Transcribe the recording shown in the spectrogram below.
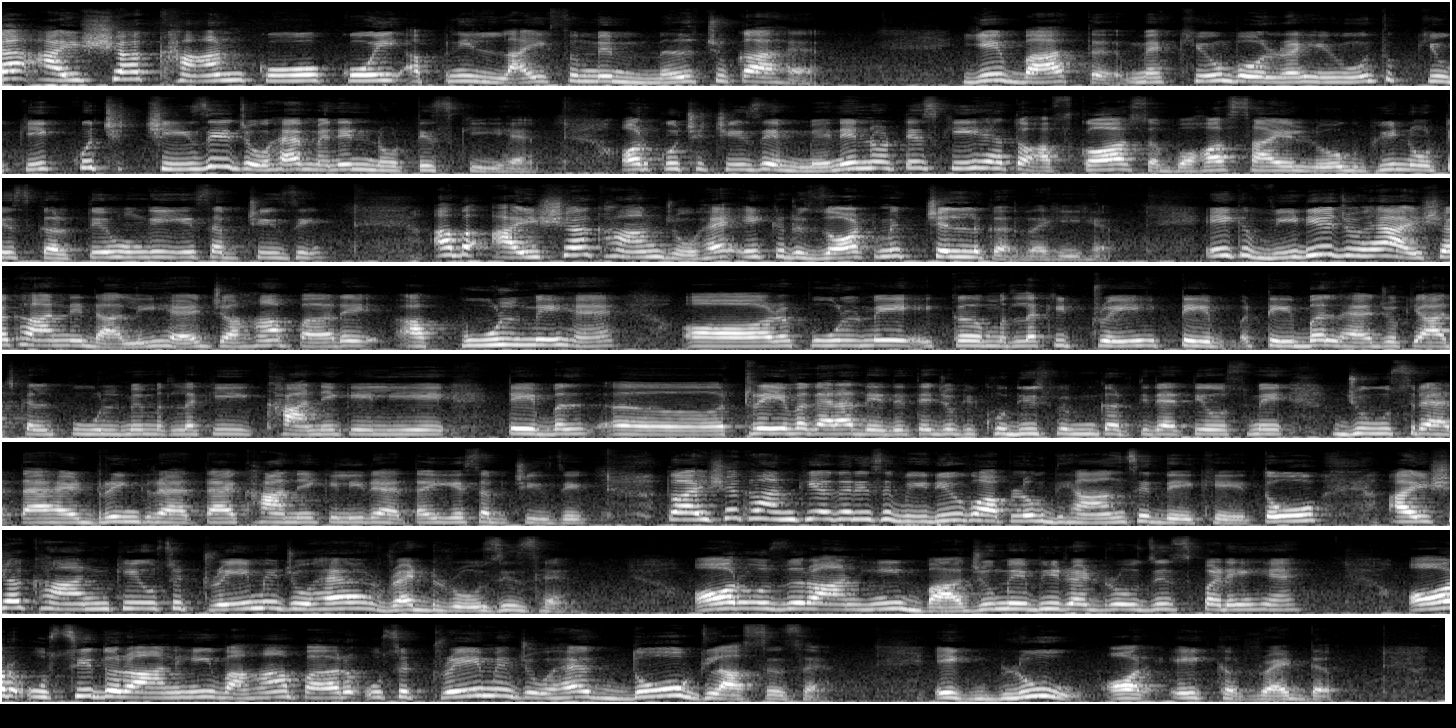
क्या आयशा खान को कोई अपनी लाइफ में मिल चुका है? ये बात मैं क्यों बोल रही हूँ? तो क्योंकि कुछ चीज़ें जो है मैंने नोटिस की है। और कुछ चीज़ें मैंने नोटिस की है तो ऑफकोर्स बहुत सारे लोग भी नोटिस करते होंगे ये सब चीज़ें। अब आयशा खान जो है एक रिजॉर्ट में चिल कर रही है। एक वीडियो जो है आयशा खान ने डाली है जहाँ पर आप पूल में हैं और पूल में एक मतलब कि ट्रे टेब, टेबल है जो कि आजकल पूल में मतलब कि खाने के लिए टेबल ट्रे वगैरह दे देते हैं जो कि खुद ही स्विम करती रहती है उसमें जूस रहता है ड्रिंक रहता है खाने के लिए रहता है ये सब चीज़ें। तो आयशा खान की अगर इस वीडियो को आप लोग ध्यान से देखें तो आयशा खान के उस ट्रे में जो है रेड रोजेज़ हैं और उस दौरान ही बाजू में भी रेड रोजेज़ पड़े हैं। और उसी दौरान ही वहाँ पर उस ट्रे में जो है दो ग्लासेस हैं, एक ब्लू और एक रेड।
